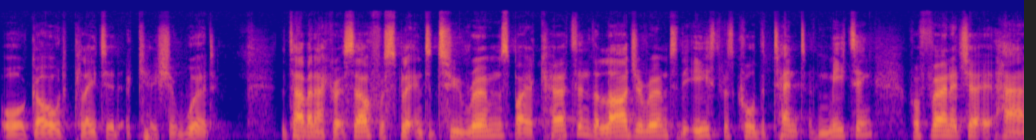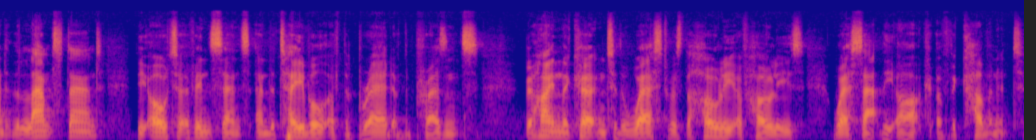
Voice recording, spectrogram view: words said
or gold plated acacia wood. The tabernacle itself was split into two rooms by a curtain. The larger room to the east was called the tent of meeting. For furniture, it had the lampstand, the altar of incense, and the table of the bread of the presence. Behind the curtain to the west was the Holy of Holies, where sat the Ark of the Covenant.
